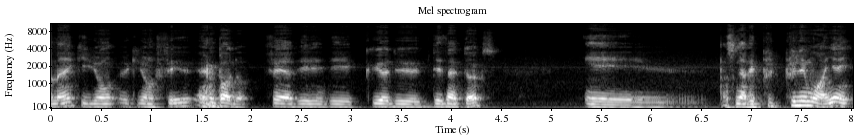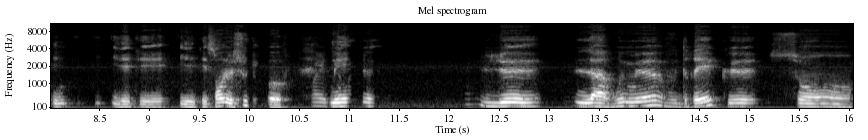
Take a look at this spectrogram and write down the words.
Main, qui ont, qui ont fait, pardon, faire des, des cures de désintox. Et parce qu'il n'avait plus, plus les moyens, il, il était, il était sans le sou, pauvre. Mais euh, le, la rumeur voudrait que son,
